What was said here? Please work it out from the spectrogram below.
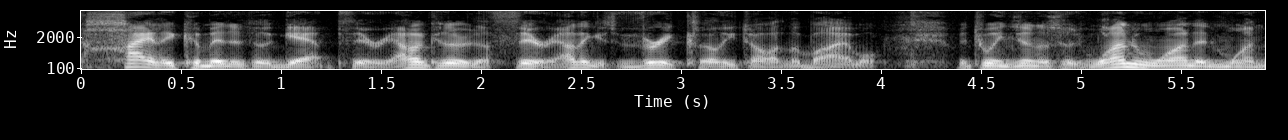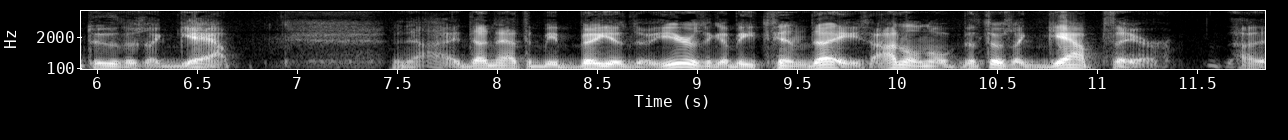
highly committed to the gap theory. I don't consider it a theory. I think it's very clearly taught in the Bible. Between Genesis 1 1 and 1 2, there's a gap. And it doesn't have to be billions of years, it could be 10 days. I don't know, but there's a gap there. Uh,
